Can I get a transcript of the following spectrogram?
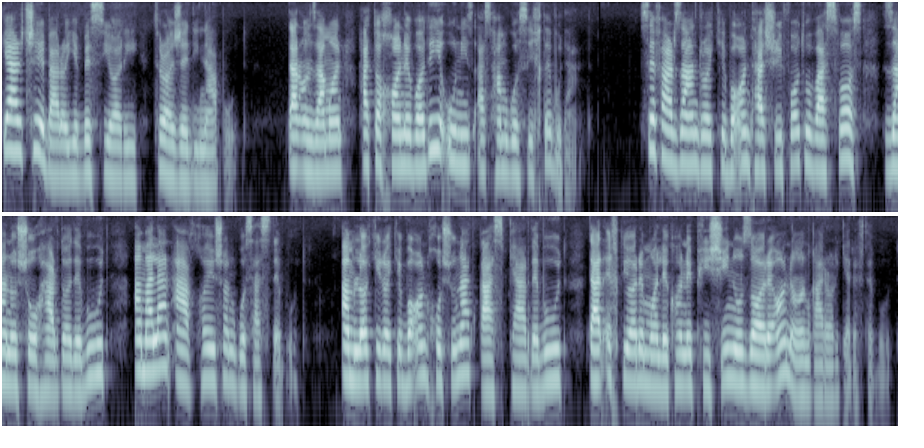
گرچه برای بسیاری تراژدی نبود. در آن زمان حتی خانواده او نیز از هم گسیخته بودند. سه فرزند را که با آن تشریفات و وسواس زن و شوهر داده بود عملا عقلهایشان گسسته بود. املاکی را که با آن خشونت قصب کرده بود در اختیار مالکان پیشین و زارعان آن قرار گرفته بود.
